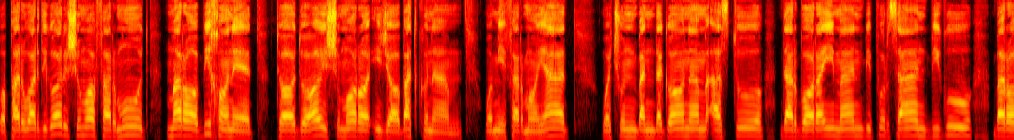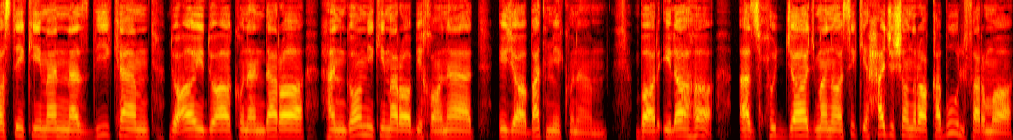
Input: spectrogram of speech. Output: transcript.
و پروردگار شما فرمود مرا بخواند تا دعای شما را اجابت کنم. و میفرماید و چون بندگانم از تو درباره من بپرسند بگو براستی که من نزدیکم دعای دعا کننده را هنگامی که مرا بخواند اجابت می کنم بار الها از حجاج مناسک حجشان را قبول فرما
